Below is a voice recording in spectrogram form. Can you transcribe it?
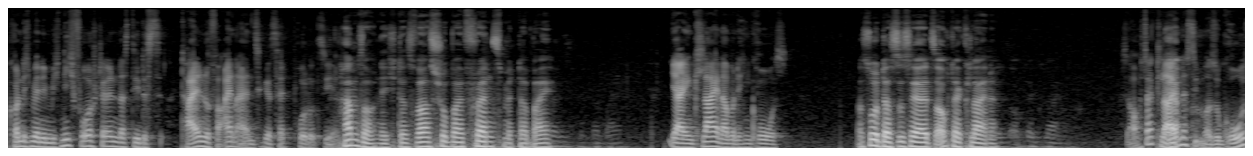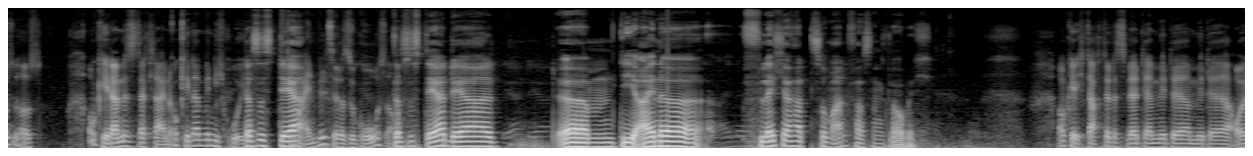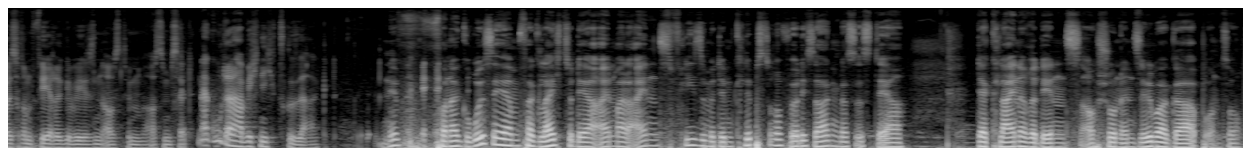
Konnte ich mir nämlich nicht vorstellen, dass die das Teil nur für ein einziges Set produzieren. Haben sie auch nicht. Das war es schon bei Friends mit dabei. Ja, in klein, aber nicht in groß. Achso, das ist ja jetzt auch der Kleine. Ist auch der kleine, Ja. das sieht mal so groß aus. Okay, dann ist es der kleine. Okay, dann bin ich ruhig. Das ist der, Ein Bild sieht so groß aus. das ist der, der ähm, die eine Fläche hat zum Anfassen, glaube ich. Okay, ich dachte, das wäre der mit der mit der äußeren Fähre gewesen aus dem, aus dem Set. Na gut, dann habe ich nichts gesagt. Nee, von der Größe her im Vergleich zu der 1x1 Fliese mit dem Clips drauf, würde ich sagen, das ist der, der kleinere, den es auch schon in Silber gab und so.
